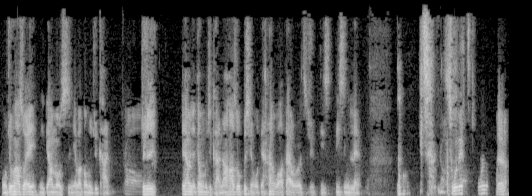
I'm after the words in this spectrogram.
我就问他说，哎，你等下有没有事？你要不要跟我们去看？哦，就是等下跟我们去看，然后他说不行，我等下我要带我儿子去 Disneyland。然后昨天超热的，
